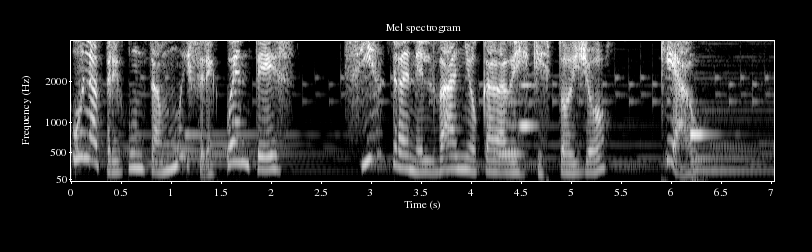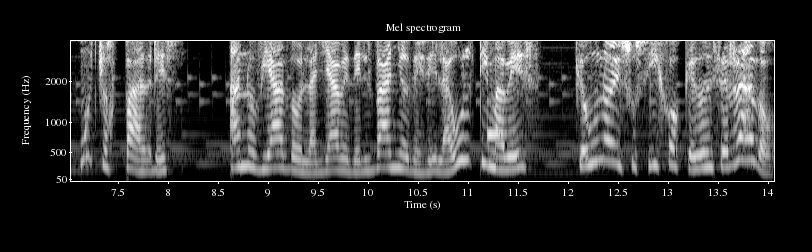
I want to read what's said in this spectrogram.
Una pregunta muy frecuente es, si entra en el baño cada vez que estoy yo, ¿qué hago? Muchos padres han obviado la llave del baño desde la última vez que uno de sus hijos quedó encerrado.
